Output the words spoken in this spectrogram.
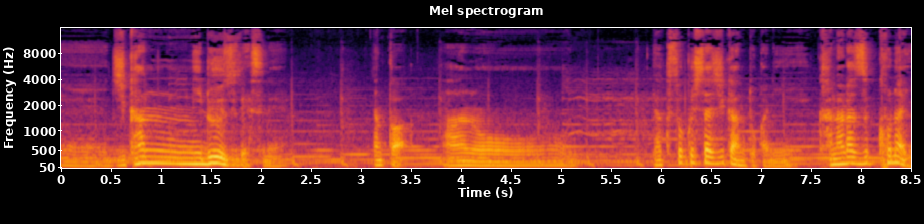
えー、時間にルーズですね。なんかあのー、約束した時間とかに必ず来ない。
